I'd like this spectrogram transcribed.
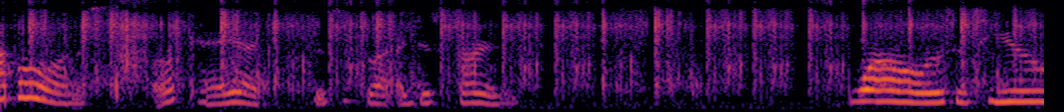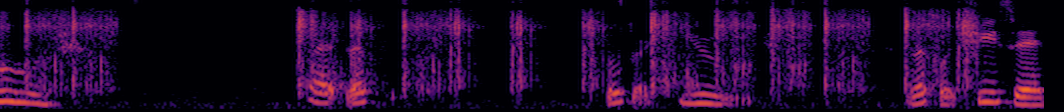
Apple on a, okay, I, this is what I just started. Whoa, this is huge. That, that's, those are huge. That's what she said.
